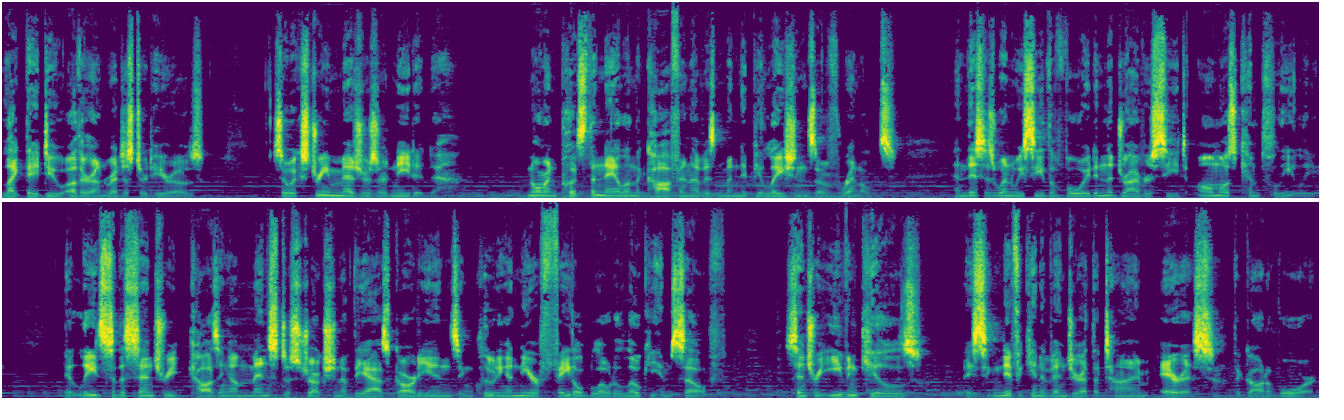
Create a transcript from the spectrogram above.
like they do other unregistered heroes. So extreme measures are needed. Norman puts the nail in the coffin of his manipulations of Reynolds. And this is when we see the void in the driver's seat almost completely. It leads to the Sentry causing immense destruction of the Asgardians, including a near fatal blow to Loki himself. Sentry even kills a significant Avenger at the time, Ares, the god of war.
